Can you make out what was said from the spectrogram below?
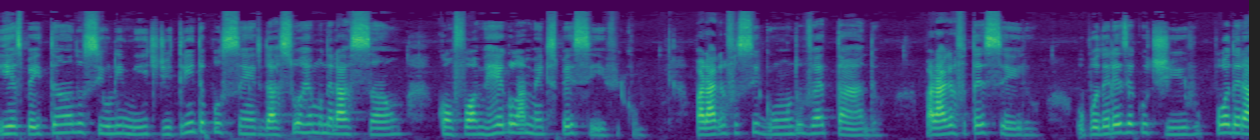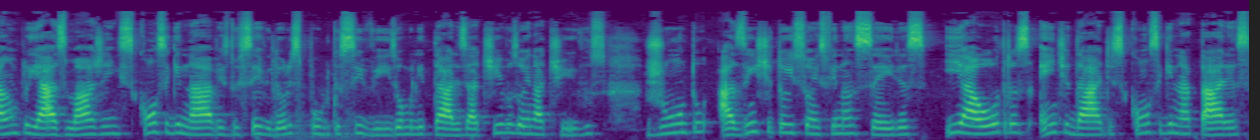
e respeitando-se o limite de 30% da sua remuneração, conforme regulamento específico. Parágrafo 2 vetado. Parágrafo 3 o Poder Executivo poderá ampliar as margens consignáveis dos servidores públicos civis ou militares ativos ou inativos, junto às instituições financeiras e a outras entidades consignatárias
